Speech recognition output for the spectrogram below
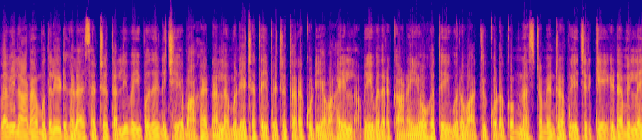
அளவிலான முதலீடுகளை சற்று தள்ளி வைப்பது நிச்சயமாக நல்ல முன்னேற்றத்தை பெற்றுத்தரக்கூடிய வகையில் அமைவதற்கான யோகத்தை உருவாக்கி கொடுக்கும். நஷ்டம் என்ற பேச்சிற்கே இடமில்லை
